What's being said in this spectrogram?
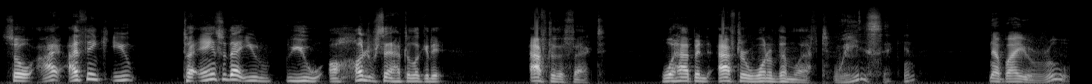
So I I think you to answer that you you hundred percent have to look at it after the fact. What happened after one of them left? Wait a second. Now, by your rule,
